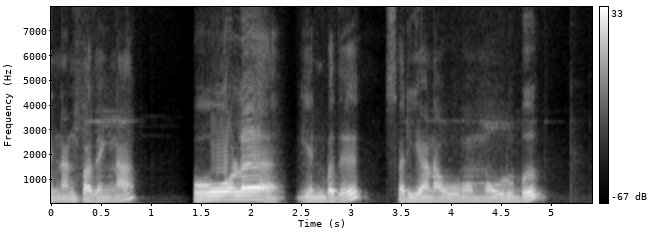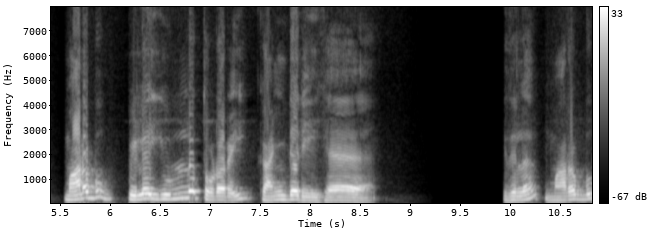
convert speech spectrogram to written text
என்னன்னு பார்த்தீங்கன்னா போல என்பது சரியான உவம உருபு மரபு பிழையுள்ள தொடரை கண்டறிக. இதில் மரபு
